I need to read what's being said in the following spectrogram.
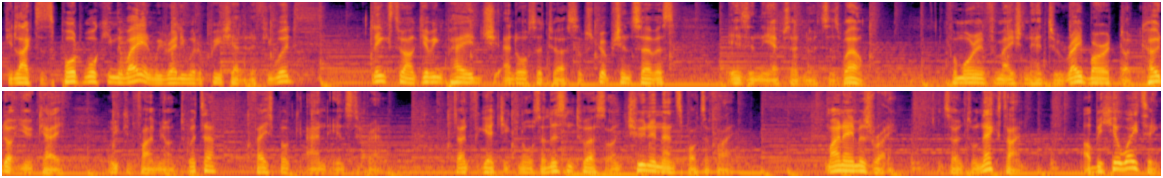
If you'd like to support Walking the Way, and we really would appreciate it if you would, Links to our giving page and also to our subscription service is in the episode notes as well. For more information, head to rayborrett.co.uk or you can find me on Twitter, Facebook, and Instagram. Don't forget you can also listen to us on TuneIn and Spotify. My name is Ray, and so until next time, I'll be here waiting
